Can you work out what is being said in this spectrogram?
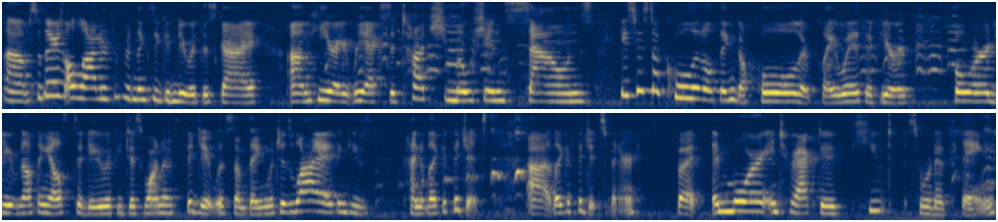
Um, so there's a lot of different things you can do with this guy. Um, he reacts to touch, motions, sounds. He's just a cool little thing to hold or play with if you're bored, you have nothing else to do, if you just want to fidget with something, which is why I think he's kind of like a fidget, uh, like a fidget spinner. But a more interactive, cute sort of thing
